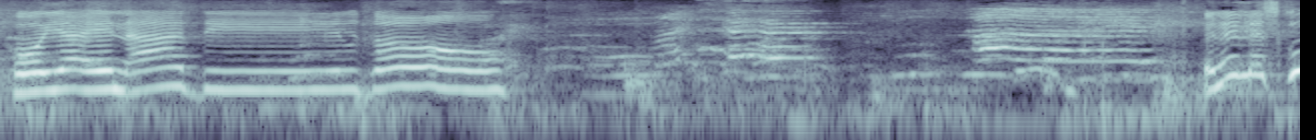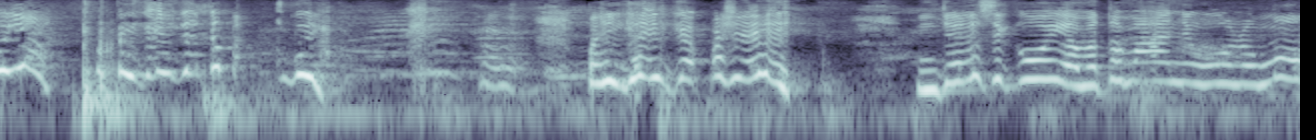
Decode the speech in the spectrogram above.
Kuya and Adil, go. Ano nas kuya? Pahiga-higa ka pa. Uy. Pahiga-higa pa siya eh. Nandiyan na si kuya, matamaan yung ulo mo.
